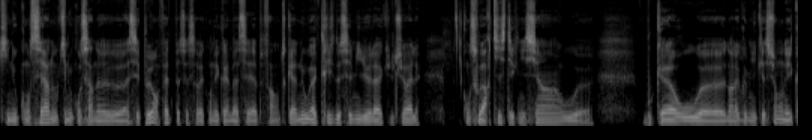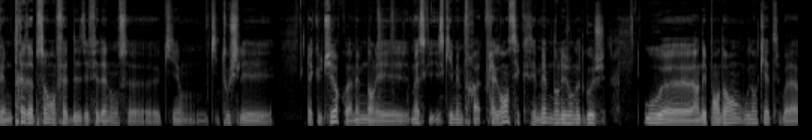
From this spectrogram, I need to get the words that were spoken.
qui nous concernent ou qui nous concernent assez peu, en fait, parce que c'est vrai qu'on est quand même assez, enfin, en tout cas, nous, actrices de ces milieux-là culturels, qu'on soit artistes, techniciens ou euh, bookers ou euh, dans la Mm. communication, on est quand même très absent, en fait, des effets d'annonces euh, qui, ont, qui touchent les la culture, quoi. Même dans les, moi, ce qui, est même flagrant, c'est que c'est même dans les journaux de gauche ou euh, indépendants ou d'enquête. Voilà.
